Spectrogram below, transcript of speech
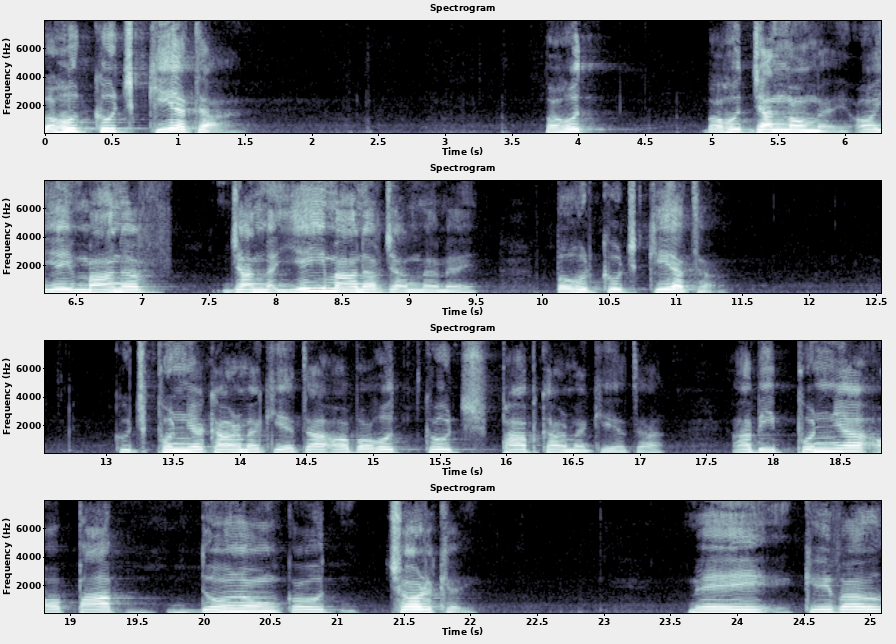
बहुत कुछ किया था। बहुत बहुत जन्मों में। और ये मानव जन्म, यही मानव जन्म में बहुत कुछ किया था। कुछ पुण्य कर्म किया था और बहुत कुछ पाप कर्म किया था। अभी पुण्य और पाप दोनों को छोड़ के मैं केवल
